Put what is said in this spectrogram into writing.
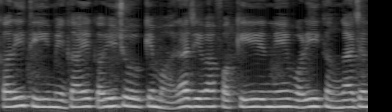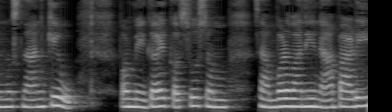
કરીથી મેઘાએ કહી જોયું કે મારા જેવા ફકીરને વળી ગંગાજળનું સ્નાન કેવું? પણ મેઘાએ કશું સાંભળવાની ના પાડી.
